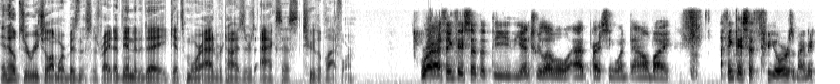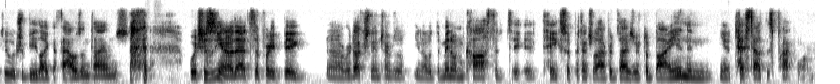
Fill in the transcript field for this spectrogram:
it helps you reach a lot more businesses, right? At the end of the day, it gets more advertisers access to the platform. Right. I think they said that the the entry level ad pricing went down by, I think they said three orders of magnitude, which would be like a thousand times, which is you know that's a pretty big uh, reduction in terms of you know the minimum cost that it, it takes a potential advertiser to buy in and you know test out this platform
